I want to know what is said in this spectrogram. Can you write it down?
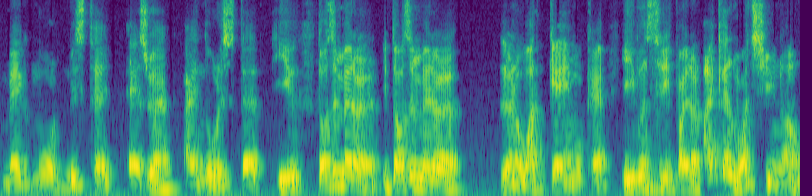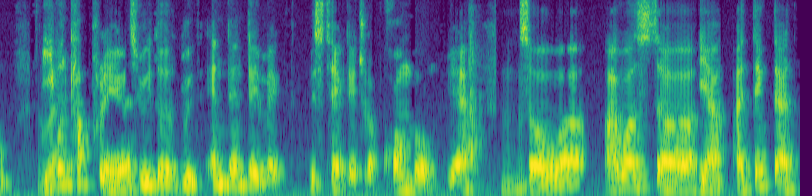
make more mistake as well. I noticed that it doesn't matter. It doesn't matter you know what game okay even street fighter i can watch you know right. even top players with the with, and then they make mistake they drop combo yeah mm-hmm. so uh, i was uh, yeah i think that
